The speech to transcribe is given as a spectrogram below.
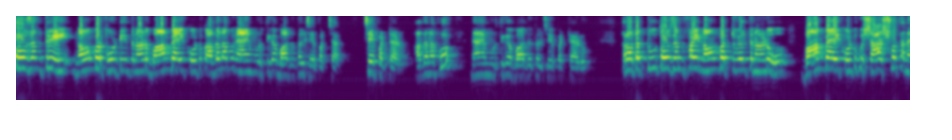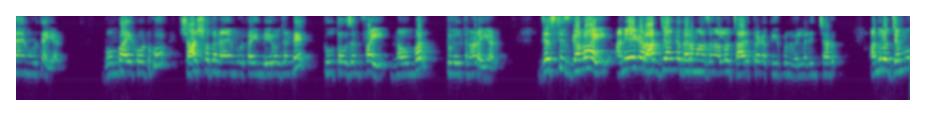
thousand three November fourteenth నాడు బాంబే హైకోర్టుకు అదనపు న్యాయమూర్తిగా బాధ్యతలు చేపట్టారు చేపట్టాడు. అదనపు న్యాయమూర్తిగా బాధ్యతలు చేపట్టాడు. తర్వాత two thousand five November twelfth నాడు బాంబే హైకోర్టుకు శాశ్వత న్యాయమూర్తి అయ్యాడు. బొంబాయి కోర్టుకు శాశ్వత న్యాయమూర్తి అయింది ఏ రోజు అంటే two thousand five November twelfth నాడు అయ్యాడు. జస్టిస్ గవాయ్ అనేక రాజ్యాంగ ధర్మాసనాల్లో చారిత్రక తీర్పులను వెల్లడించాడు. అందులో జమ్మూ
